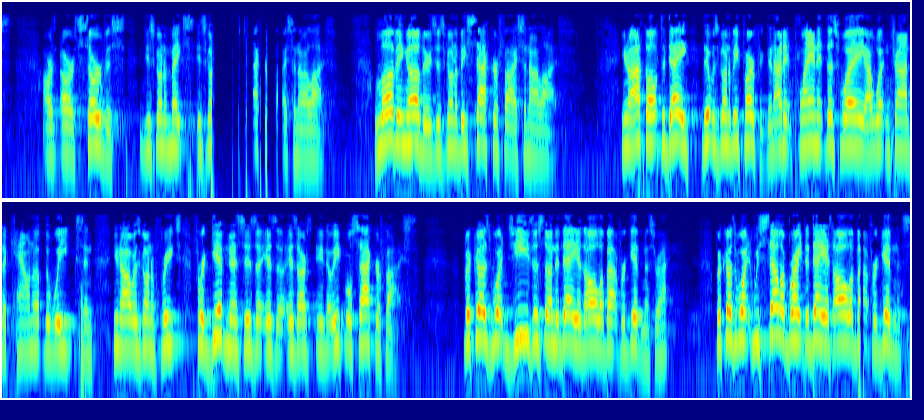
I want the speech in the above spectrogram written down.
Our, our service is going to make, is going to sacrifice in our life. Loving others is going to be sacrifice in our life. You know, I thought today that was going to be perfect, and I didn't plan it this way. I wasn't trying to count up the weeks, and you know, I was going to preach forgiveness is a, is a, is our you know equal sacrifice, because what Jesus done today is all about forgiveness, right? Because what we celebrate today is all about forgiveness,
